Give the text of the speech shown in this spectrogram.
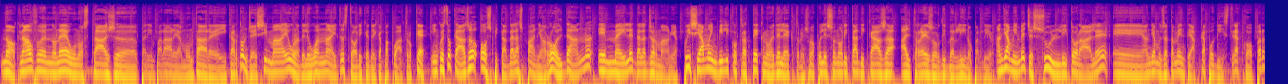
No, Knauf non è uno stage eh, per imparare a montare i cartongessi, ma è una delle one night storiche del K4 che in questo caso ospita dalla Spagna Roll Dan e Meile dalla Germania. Qui siamo in bilico tra techno ed electro, insomma quelle sonorità di casa al Tresor di Berlino per dire. Andiamo invece sul litorale e andiamo esattamente a Capodistria, Koper.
